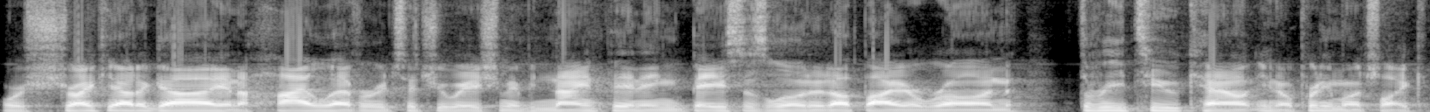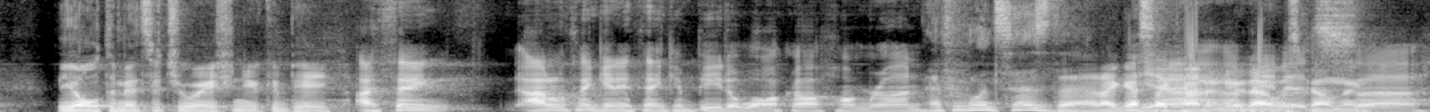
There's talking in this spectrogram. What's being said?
or strike out a guy in a high leverage situation, maybe ninth inning, bases loaded up by a run, 3 2 count, you know, pretty much like the ultimate situation you could be? I think I don't think anything can beat a walk off home run. Everyone says that. I guess I kind of knew that mean, was it's, coming. Uh,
